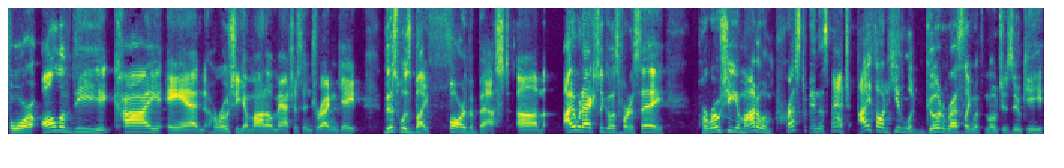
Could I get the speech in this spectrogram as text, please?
for all of the Kai and Hiroshi Yamato matches in Dragon Gate, this was by far the best. Um, I would actually go as far to say Hiroshi Yamato impressed me in this match. I thought he looked good wrestling with Mochizuki.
